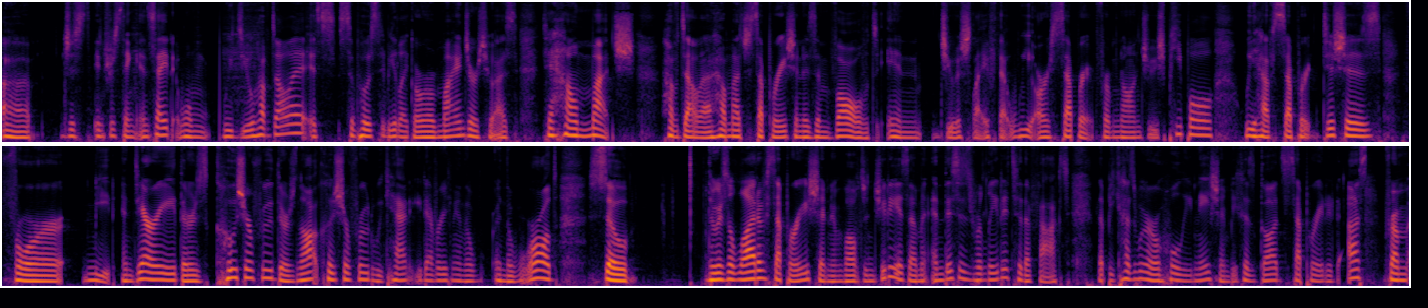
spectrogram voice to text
uh, just interesting insight. When we do Havdalah, it's supposed to be like a reminder to us to how much Havdalah, how much separation is involved in Jewish life, that we are separate from non Jewish people. We have separate dishes for meat and dairy. There's kosher food, there's not kosher food. We can't eat everything in the, in the world. So, there is a lot of separation involved in Judaism, and this is related to the fact that because we're a holy nation, because God separated us from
